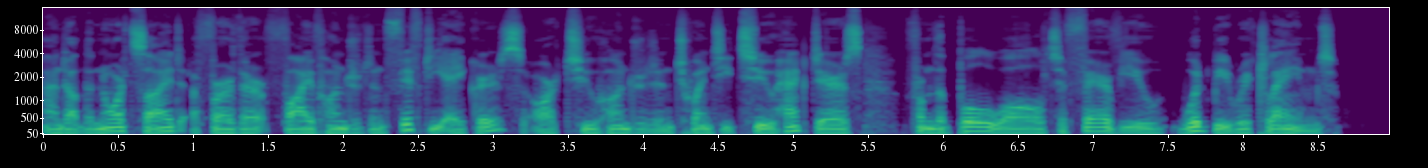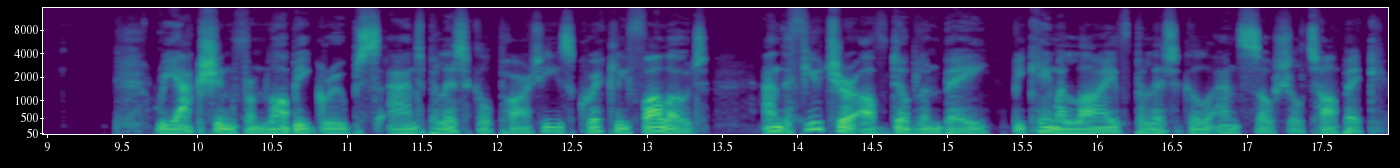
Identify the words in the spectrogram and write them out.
and on the north side, a further 550 acres, or 222 hectares, from the Bull Wall to Fairview would be reclaimed. Reaction from lobby groups and political parties quickly followed, and the future of Dublin Bay became a live political and social topic.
